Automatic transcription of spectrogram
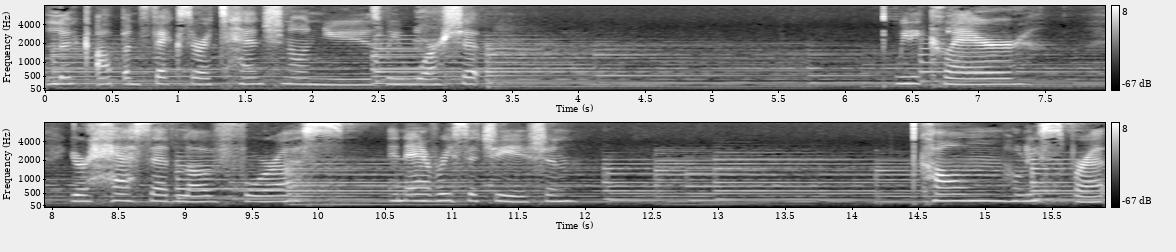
look up and fix our attention on you, as we worship, we declare your Hesed love for us in every situation. Come, Holy Spirit.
